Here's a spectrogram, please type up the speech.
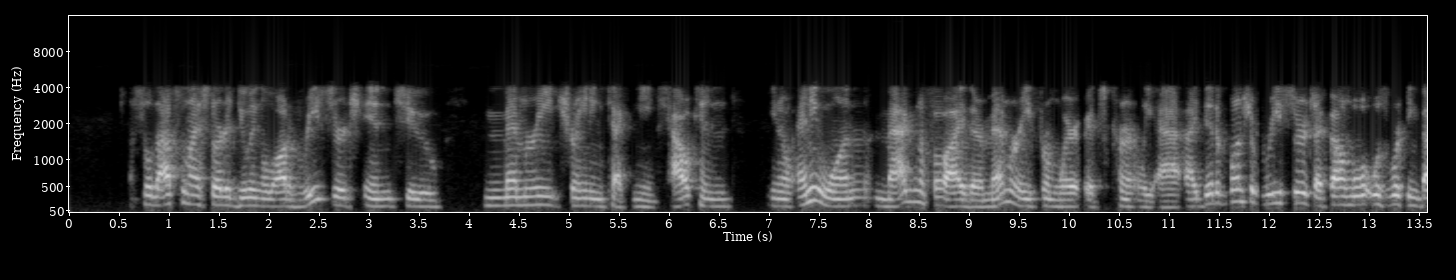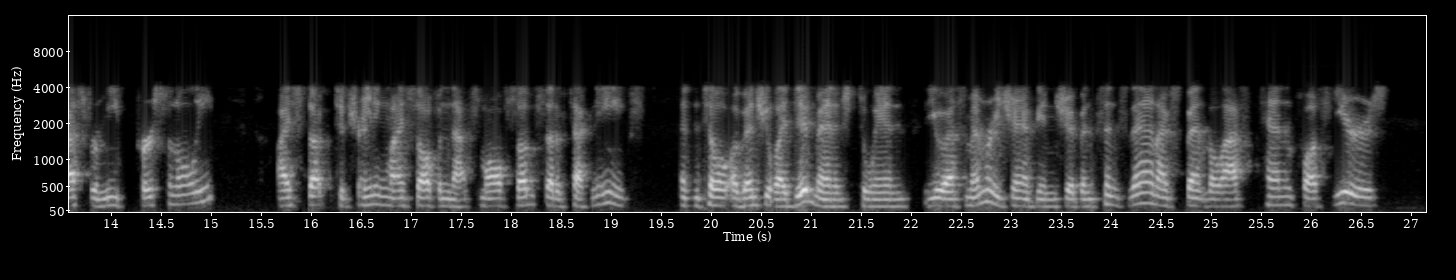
So that's when I started doing a lot of research into memory training techniques. How can you know anyone magnify their memory from where it's currently at? I did a bunch of research. I found what was working best for me personally. I stuck to training myself in that small subset of techniques until eventually I did manage to win the US Memory Championship. And since then, I've spent the last 10 plus years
